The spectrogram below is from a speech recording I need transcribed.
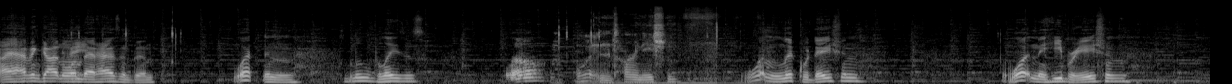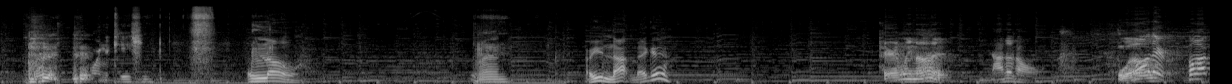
I haven't gotten one that hasn't been. What in blue blazes? Well, What in tarnation? What in liquidation? What in the Hebraeation? Fornication? No. Man, Are you not Mega? apparently not. Not at all. Well, Motherfuck!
